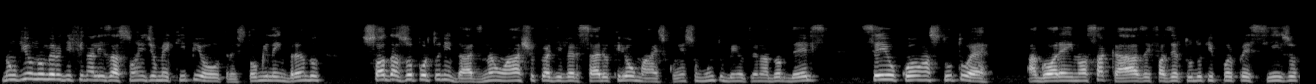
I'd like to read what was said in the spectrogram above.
Não vi o número de finalizações de uma equipe e outra. Estou me lembrando só das oportunidades. Não acho que o adversário criou mais. Conheço muito bem o treinador deles, sei o quão astuto é. Agora é em nossa casa e fazer tudo o que for preciso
